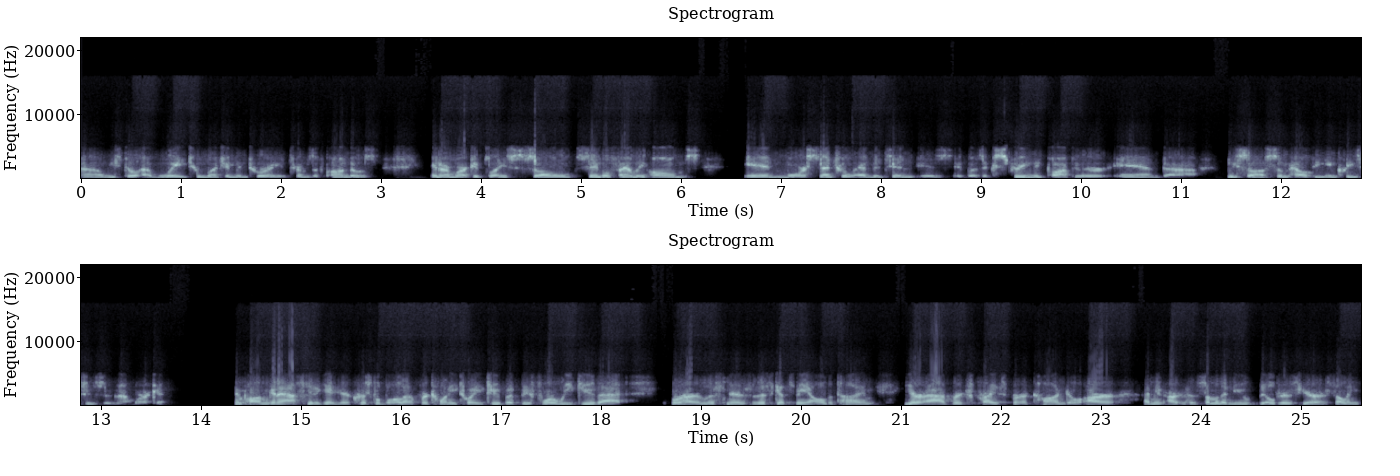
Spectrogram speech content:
Uh, we still have way too much inventory in terms of condos in our marketplace. So, single family homes in more central Edmonton is it was extremely popular, and uh, we saw some healthy increases in that market. And Paul, I'm going to ask you to get your crystal ball out for 2022, but before we do that, for our listeners, this gets me all the time. Your average price for a condo are, I mean, are, some of the new builders here are selling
